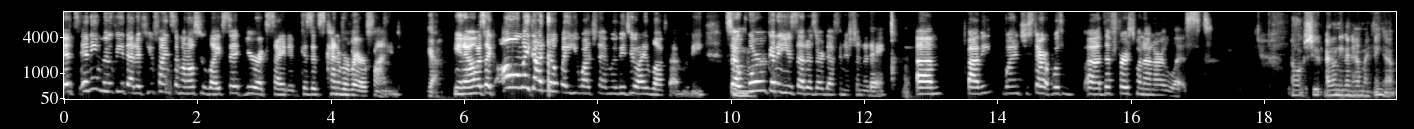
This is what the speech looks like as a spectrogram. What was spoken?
it's any movie that if you find someone else who likes it, you're excited because it's kind of a rare find. Yeah. You know, it's like, oh my God, no way you watched that movie too. I love that movie. So Mhm. we're going to use that as our definition today. Um, Bobby, why don't you start with uh, the first one on our list? Oh shoot, I don't even have my thing up.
